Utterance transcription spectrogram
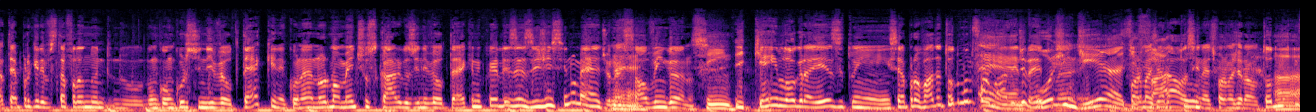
até porque você está falando de um concurso de nível técnico, né? Normalmente os cargos de nível técnico eles exigem ensino médio, né? É. Salvo engano. Sim. E quem logra êxito em, em ser aprovado é todo mundo formado é, em direito. Hoje né? em dia, de forma de geral, fato, assim, né? De forma geral, todo mundo com ah,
